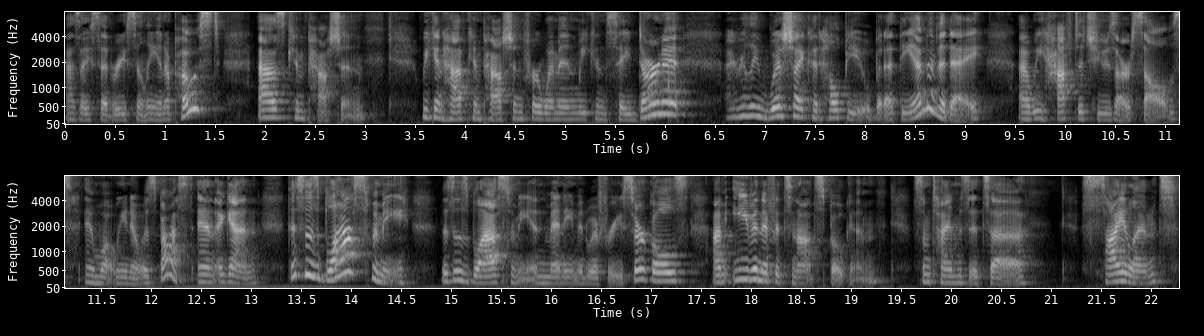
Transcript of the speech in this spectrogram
as I said recently in a post, as compassion. We can have compassion for women. We can say, darn it, I really wish I could help you. But at the end of the day, uh, we have to choose ourselves and what we know is best. And again, this is blasphemy. This is blasphemy in many midwifery circles, um, even if it's not spoken. Sometimes it's a silent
